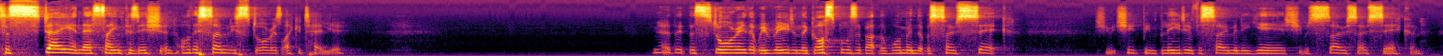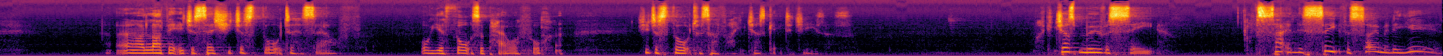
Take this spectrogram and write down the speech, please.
to stay in their same position. Oh, there's so many stories I could tell you. You know, the, the story that we read in the Gospels about the woman that was so sick. She, she'd been bleeding for so many years. She was so, so sick. And, and I love it. It just says she just thought to herself, or oh, your thoughts are powerful. she just thought to herself, I can just get to Jesus. I can just move a seat. I've sat in this seat for so many years.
